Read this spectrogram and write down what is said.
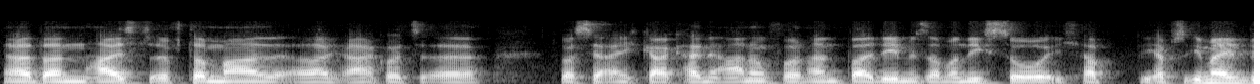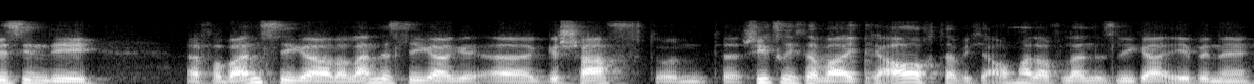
ja, dann heißt öfter mal, äh, ja Gott, äh, du hast ja eigentlich gar keine Ahnung von Handball, dem ist aber nicht so. Ich habe es immerhin bis in die äh, Verbandsliga oder Landesliga äh, geschafft und Schiedsrichter war ich auch, da habe ich auch mal auf Landesliga-Ebene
